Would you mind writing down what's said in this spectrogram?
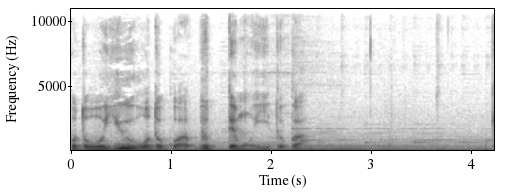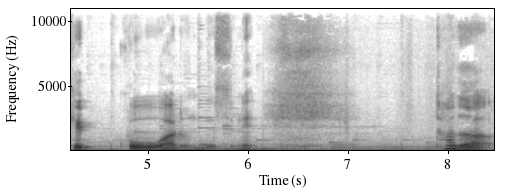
ことを言う男はぶってもいいとか結構あるんですね。ただ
